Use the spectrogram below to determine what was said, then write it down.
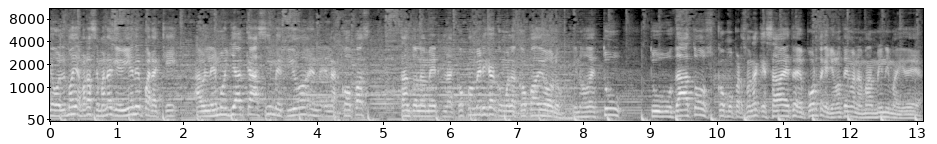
Te volvemos a llamar la semana que viene para que hablemos ya casi metido en, en las copas, tanto la, la, Copa América como la Copa de Oro. Y nos des tú tus datos como persona que sabe de este deporte, que yo no tengo la más mínima idea.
